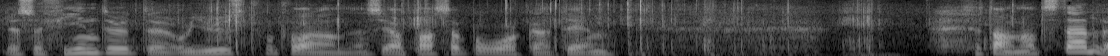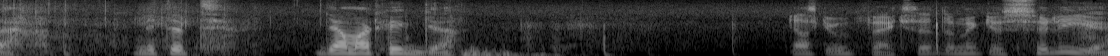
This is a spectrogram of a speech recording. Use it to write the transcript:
det är så fint ute och ljust fortfarande så jag passar på att åka till en, ett annat ställe. Ett litet gammalt hygge. Ganska uppväxet och mycket sly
